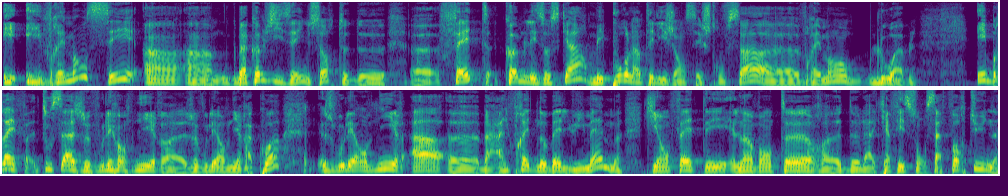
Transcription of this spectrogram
Et, vraiment, c'est un, un bah comme je disais, une sorte de euh, fête comme les Oscars, mais pour l'intelligence. Et je trouve ça euh, vraiment louable. Et bref, tout ça, je voulais en venir, euh, je voulais en venir à quoi? Je voulais en venir à euh, bah, Alfred Nobel lui-même, qui en fait est l'inventeur euh, de la, qui a fait son sa fortune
